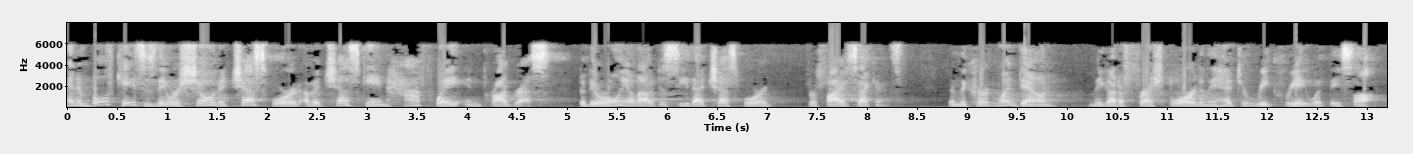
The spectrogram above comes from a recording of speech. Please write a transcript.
and in both cases they were shown a chessboard of a chess game halfway in progress, but they were only allowed to see that chessboard for five seconds. Then the curtain went down, and they got a fresh board, and they had to recreate what they saw.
